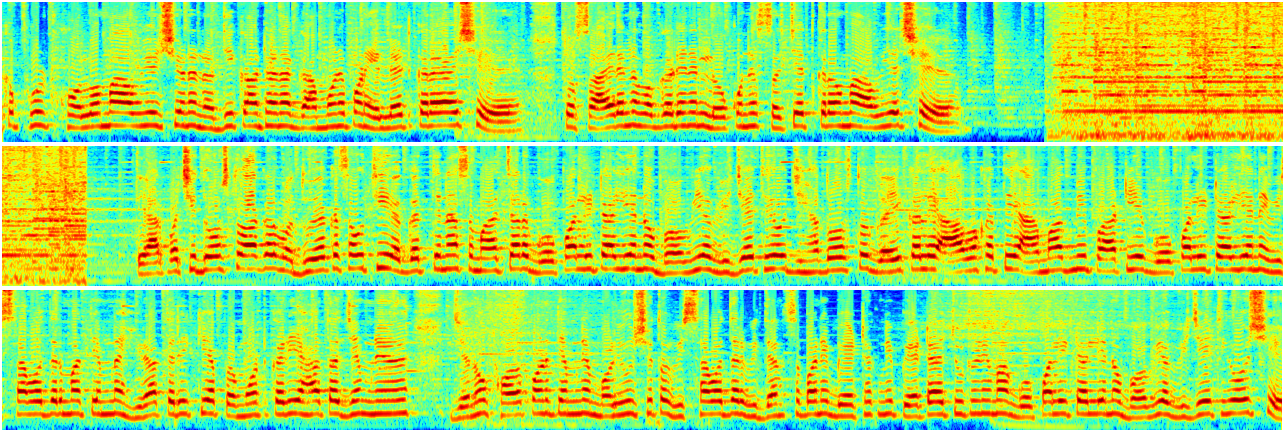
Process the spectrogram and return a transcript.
એક ફૂટ ખોલવામાં આવ્યો છે અને નદી કાંઠાના ગામોને પણ એલર્ટ કરાયા છે. તો સાયરન વગાડીને લોકોને સચેત કરવામાં આવ્યા છે છે. ત્યાર પછી દોસ્તો આગળ વધુ એક સૌથી અગત્યના સમાચાર. ગોપાલ ઇટાલિયાનો ભવ્ય વિજય થયો જ્યાં દોસ્તો ગઈકાલે આ વખતે આમ આદમી પાર્ટીએ ગોપાલ ઇટાલિયાને વિસાવદરમાં તેમના હીરા તરીકે પ્રમોટ કર્યા હતા. જેમને, જેનું ફળ પણ તેમને મળ્યું છે. તો વિસાવદર વિધાનસભાની બેઠકની પેટા ચૂંટણીમાં ગોપાલ ઇટાલિયાનો ભવ્ય વિજય થયો છે.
